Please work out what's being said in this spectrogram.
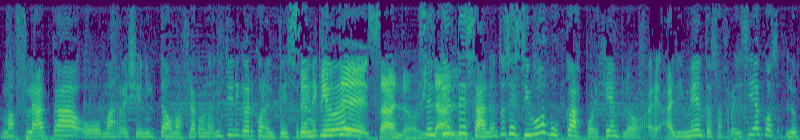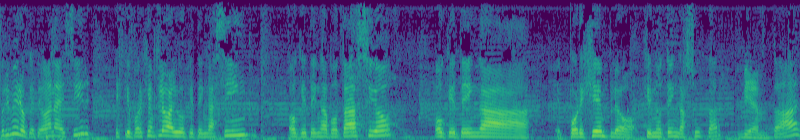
más flaca o más rellenita o más flaca, no, no tiene que ver con el peso. tiene que ver- Sentirte sano, vital. Sentirte sano. Entonces, si vos buscás, por ejemplo, eh, alimentos afrodisíacos, lo primero que te van a decir es que, por ejemplo, algo que tenga zinc o que tenga potasio o que tenga, por ejemplo, que no tenga azúcar, Bien. ¿tá?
